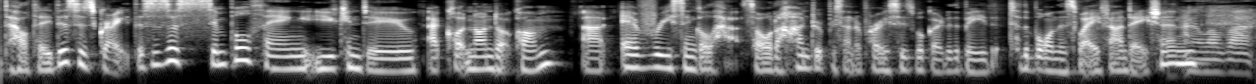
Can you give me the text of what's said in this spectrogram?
Mental Health Day, this is great. This is a simple thing you can do at cottonon.com. Uh, every single hat sold, 100% of proceeds will go to the Be to the Born This Way Foundation. I love that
